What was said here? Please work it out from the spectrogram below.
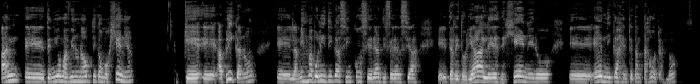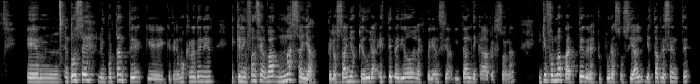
han eh, tenido más bien una óptica homogénea que eh, aplica eh, la misma política sin considerar diferencias eh, territoriales, de género, étnicas, entre tantas otras. Em, entonces, lo importante que, tenemos que retener es que la infancia va más allá de los años que dura este periodo en la experiencia vital de cada persona y que forma parte de la estructura social y está presente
